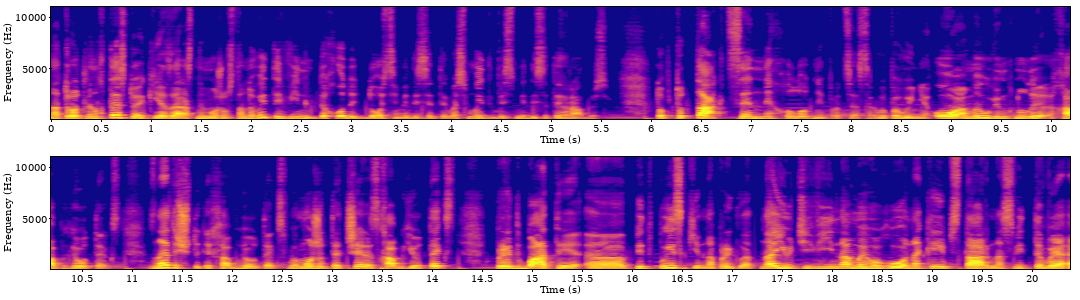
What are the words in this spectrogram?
На тротлінг тесту, який я зараз не можу встановити, він доходить до 78-80 градусів. Тобто, так, це не холодний процесор. Ви повинні. О, а ми увімкнули хаб Geotex. Знаєте, що таке хаб Geotex? Ви можете через хаб Geotex придбати е, підписки, наприклад, на UTV, на Megogo, на Kyivstar, на Світ ТВ.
